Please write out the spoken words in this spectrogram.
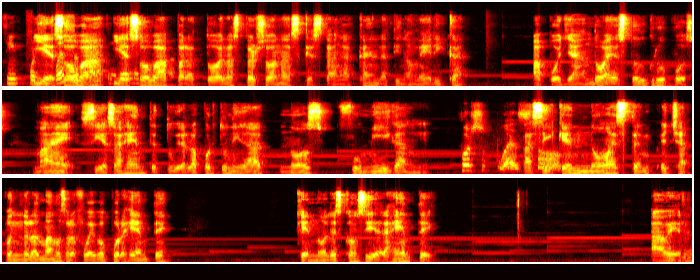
Sí, y eso va, y eso va para todas las personas que están acá en Latinoamérica apoyando a estos grupos. Mae, si esa gente tuviera la oportunidad, nos fumigan. Por supuesto. Así que no estén poniendo las manos al fuego por gente que no les considera gente. A ver.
